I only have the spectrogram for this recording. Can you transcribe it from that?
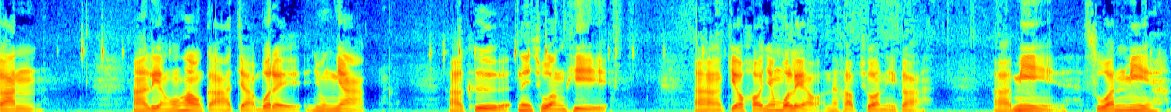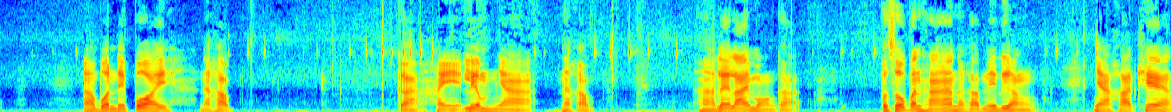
การ อ่าเลี้ยงของเฮาก็อาจจะบ่ได้ยุ่งยากอ่าคือในช่วงที่อ่าเกี่ยวเขายังบ่แล้วนะครับ ช่วงนี้ก็อ่ามีสวนมีอ่าบนได้ปล่อยนะครับก็ให้เลี่ยมยานะครับหาหลายๆหมองก็ประสบปัญหานะครับ ในเรื่องยาขาดแคลน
